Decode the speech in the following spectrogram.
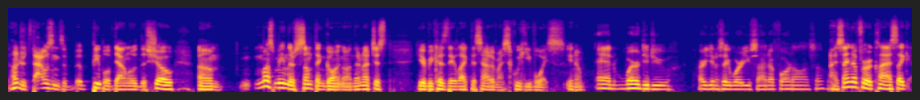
hundreds, thousands of of people have downloaded the show, um, must mean there's something going on. They're not just here because they like the sound of my squeaky voice, you know. And where did you? Are you gonna say where you signed up for and all that stuff? I signed up for a class like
